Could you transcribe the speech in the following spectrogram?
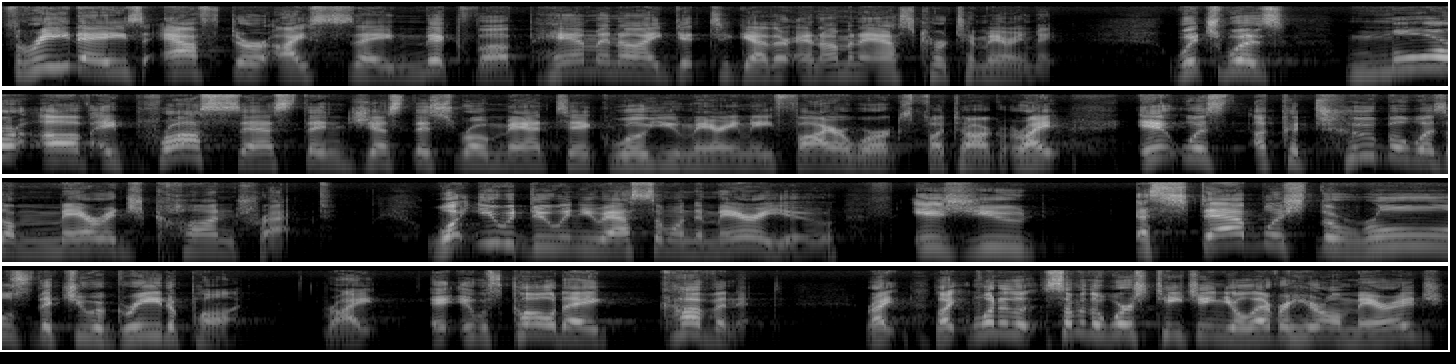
three days after I say mikvah, Pam and I get together, and I'm going to ask her to marry me, which was more of a process than just this romantic will you marry me fireworks photography right it was a ketubah was a marriage contract what you would do when you ask someone to marry you is you establish the rules that you agreed upon, right? It, was called a covenant, right? Like one of the some of the worst teaching you'll ever hear on marriage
